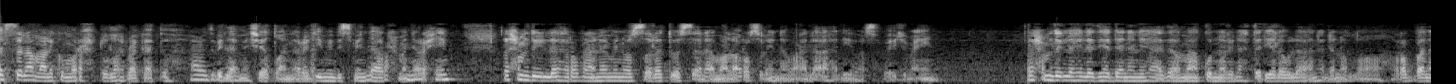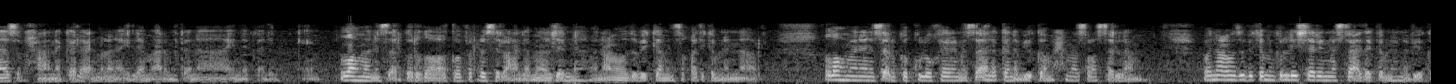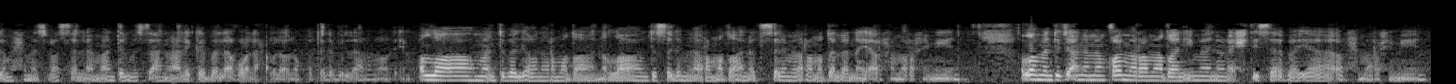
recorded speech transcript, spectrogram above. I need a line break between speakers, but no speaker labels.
السلام عليكم ورحمة الله وبركاته. أعوذ بالله من الشيطان الرجيم. بسم الله الرحمن الرحيم. الحمد لله رب العالمين والصلاة والسلام على رسولنا وعلى أهله وصحبه أجمعين. الحمد لله الذي هدانا لهذا وما كنا لنهتدي لولا أن هدانا الله. ربنا سبحانك لا علم لنا إلا ما علمتنا إنك أنت الحكيم. اللهم نسألك رضاك وفردوس الأعلى من الجنة ونعوذ بك من سخطك من النار. اللهم إنا نسألك كل خير وسألك نبيك محمد صلى الله عليه وسلم. ونعوذ بك من كل شر ما استعاذك منه نبيك محمد صلى الله عليه وسلم. وأنت المستعان وعليك البلاغ ولا حول ولا قوة إلا بالله العظيم. اللهم أنت بلغنا رمضان. اللهم تسلمنا رمضان. وتسلمنا رمضان لنا يا أرحم الراحمين. اللهم أنت جعلنا من قام رمضان إيمانا واحتسابا يا أرحم الراحمين.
